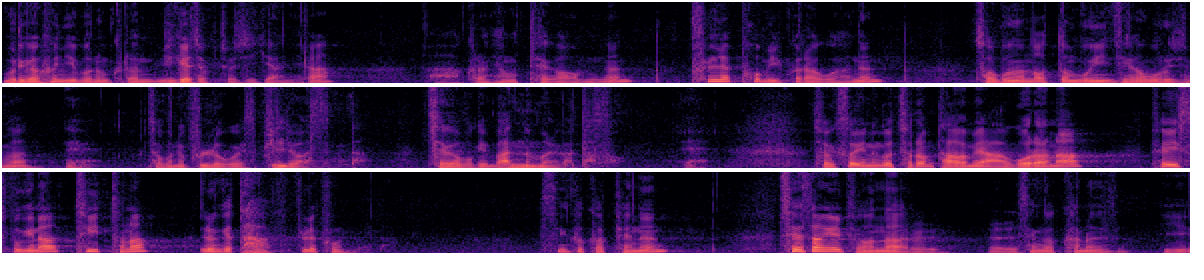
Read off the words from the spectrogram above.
우리가 흔히 보는 그런 위계적 조직이 아니라 아, 그런 형태가 없는 플랫폼일 거라고 하는 저분은 어떤 분인지 제가 모르지만 예, 저번에 블로그에서 빌려왔습니다. 제가 보기에 맞는 말 같아서. 예. 저기 써 있는 것처럼 다음에 아고라나 페이스북이나 트위터나 이런 게 다 플랫폼입니다. 싱크 카페는 세상의 변화를 생각하는 이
